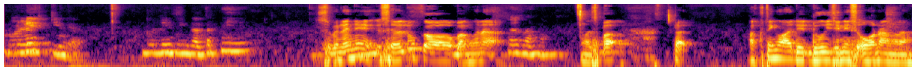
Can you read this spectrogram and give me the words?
Boleh tinggal. Boleh tinggal tapi Sebenarnya selalu kau bangun tak bangun. Ha, sebab tak, aku tengok ada dua jenis orang lah.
